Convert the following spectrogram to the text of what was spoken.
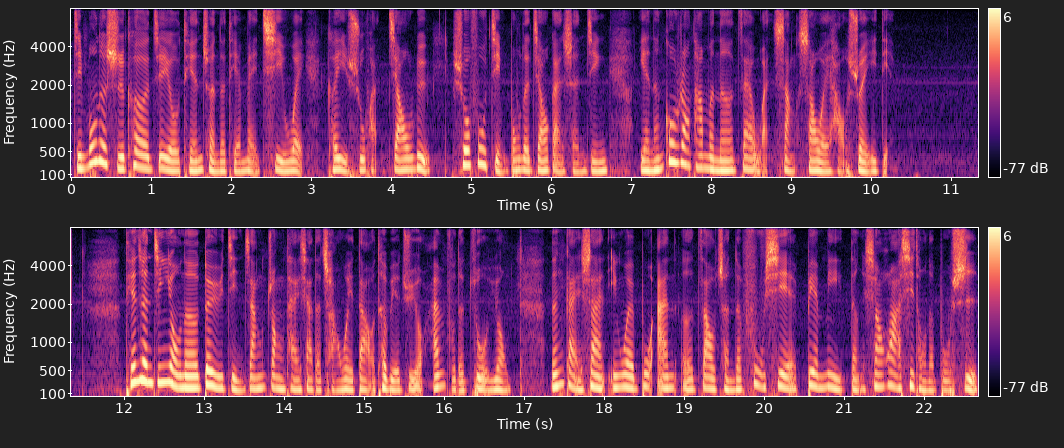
紧绷的时刻，借由甜橙的甜美气味，可以舒缓焦虑，修复紧绷的交感神经，也能够让他们呢在晚上稍微好睡一点。甜橙精油呢，对于紧张状态下的肠胃道特别具有安抚的作用，能改善因为不安而造成的腹泻、便秘等消化系统的不适。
